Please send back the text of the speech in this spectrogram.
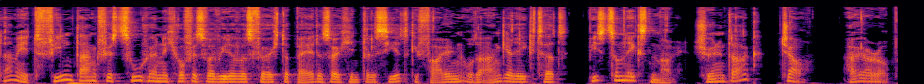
Damit vielen Dank fürs Zuhören. Ich hoffe, es war wieder was für euch dabei, das euch interessiert, gefallen oder angeregt hat. Bis zum nächsten Mal. Schönen Tag. Ciao. Euer Rob.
